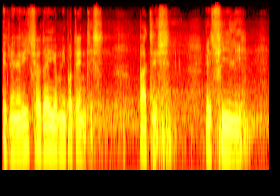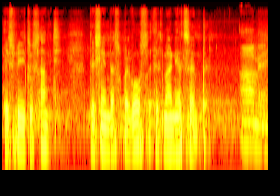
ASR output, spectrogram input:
Et benedictio Dei omnipotentis, Patris, et Filii, et Spiritus Sancti, descenda super vos et maniat semper. Amen.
